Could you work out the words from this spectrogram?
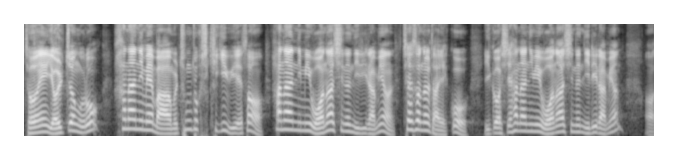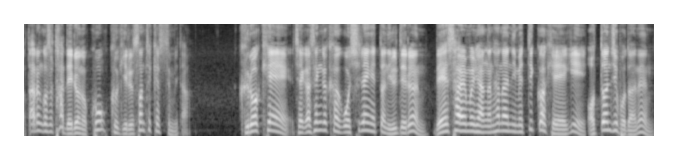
저의 열정으로 하나님의 마음을 충족시키기 위해서 하나님이 원하시는 일이라면 최선을 다했고 이것이 하나님이 원하시는 일이라면 어, 다른 것을 다 내려놓고 그 길을 선택했습니다. 그렇게 제가 생각하고 실행했던 일들은 내 삶을 향한 하나님의 뜻과 계획이 어떤지보다는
